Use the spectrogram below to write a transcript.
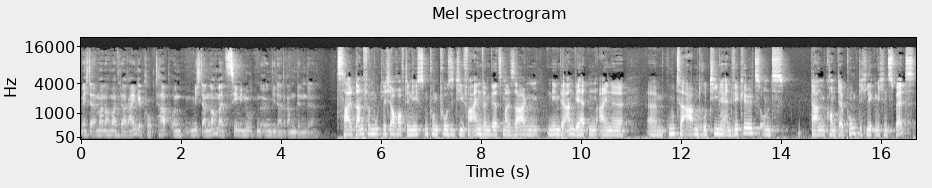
wenn ich da immer noch mal wieder reingeguckt habe und mich dann noch mal zehn Minuten irgendwie da dran binde. Zahlt dann vermutlich auch auf den nächsten Punkt positiv ein, wenn wir jetzt mal sagen, nehmen wir an, wir hätten eine ähm, gute Abendroutine entwickelt und dann kommt der Punkt, ich lege mich ins Bett,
